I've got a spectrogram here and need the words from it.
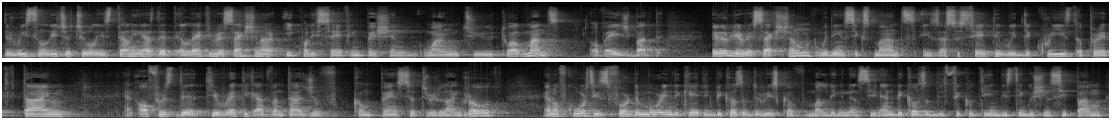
the recent literature is telling us that elective resection are equally safe in patients 1 to 12 months of age, but Earlier resection within six months is associated with decreased operative time and offers the theoretic advantage of compensatory lung growth, and of course is furthermore indicated because of the risk of malignancy and because of difficulty in distinguishing CPAM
